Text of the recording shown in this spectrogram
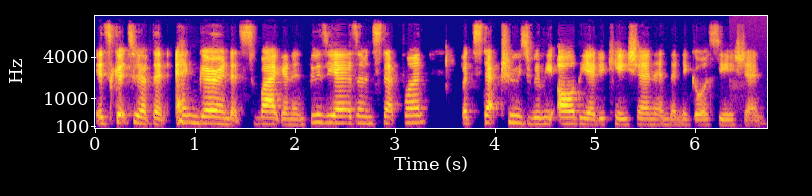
It's good to have that anger and that swag and enthusiasm in step one, but step two is really all the education and the negotiation.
